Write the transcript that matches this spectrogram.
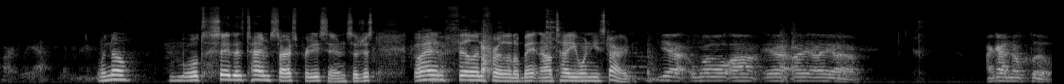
partly after the minute. Well, no. We'll say the time starts pretty soon, so just go ahead and fill in for a little bit, and I'll tell you when you start. Yeah, well, uh, yeah, I, I, uh, I got no clue.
